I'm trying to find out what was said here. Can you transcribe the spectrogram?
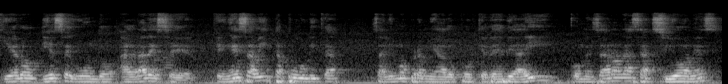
quiero 10 segundos agradecer que en esa vista pública salimos premiados porque desde ahí comenzaron las acciones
